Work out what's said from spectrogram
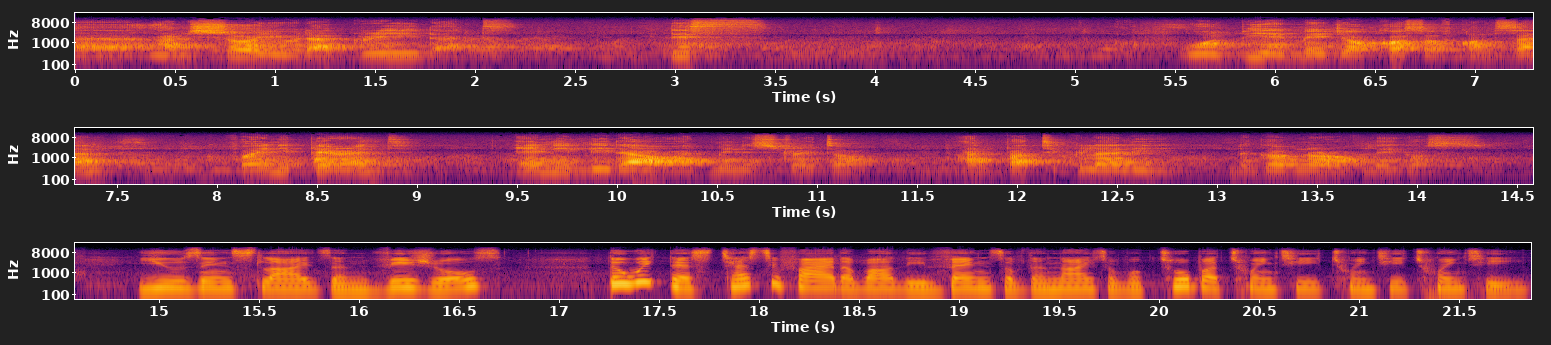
Uh, I'm sure you would agree that this will be a major cause of concern for any parent, any leader or administrator, and particularly the governor of Lagos. Using slides and visuals, the witness testified about the events of the night of October 20, 2020,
